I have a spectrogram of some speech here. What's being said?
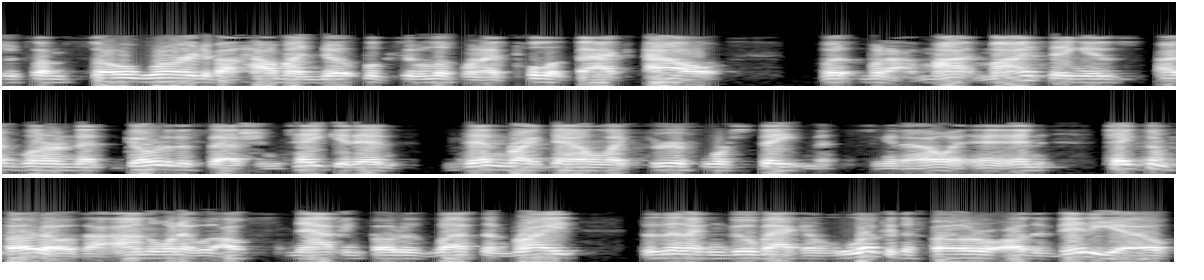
because I'm so worried about how my notebook's going to look when I pull it back out. But but I, my my thing is I've learned that go to the session, take it in, then write down like three or four statements, you know, and, and take some photos. I, I'm the one that was snapping photos left and right, so then I can go back and look at the photo or the video,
